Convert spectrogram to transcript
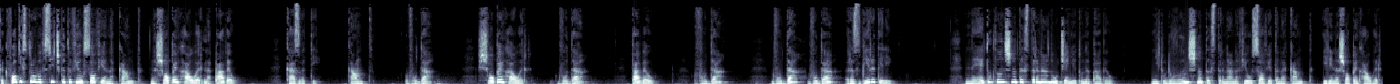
какво ти струва всичката философия на Кант, на Шопенхауер, на Павел? Казва ти, Кант, вода, Шопенхауер, вода, Павел, вода, вода, вода, разбирате ли? Не е до външната страна на учението на Павел, нито до външната страна на философията на Кант или на Шопенхауер.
